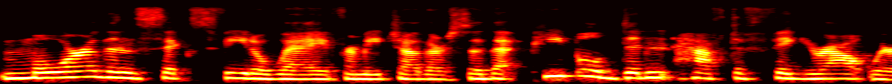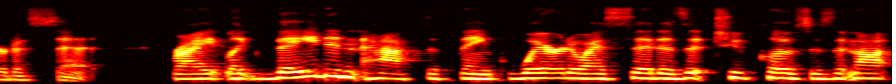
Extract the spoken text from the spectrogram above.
more than six feet away from each other so that people didn't have to figure out where to sit, right? Like they didn't have to think, where do I sit? Is it too close? Is it not?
